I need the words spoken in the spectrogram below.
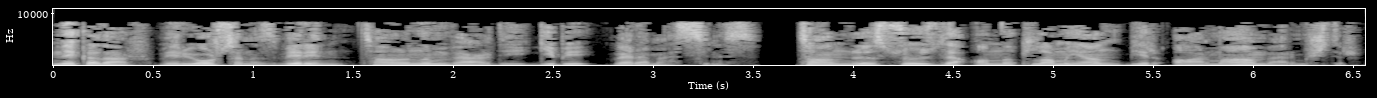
Ne kadar veriyorsanız verin Tanrı'nın verdiği gibi veremezsiniz. Tanrı sözle anlatılamayan bir armağan vermiştir.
